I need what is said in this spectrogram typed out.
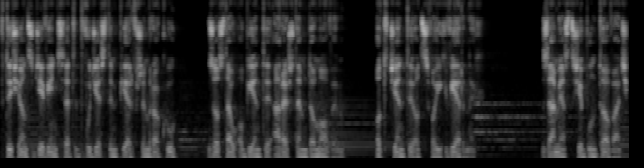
W 1921 roku został objęty aresztem domowym, odcięty od swoich wiernych. Zamiast się buntować,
